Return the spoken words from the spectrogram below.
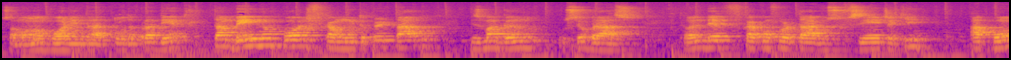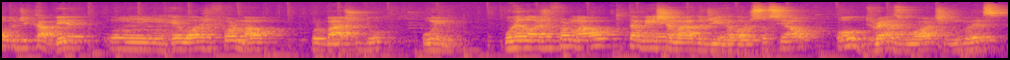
Sua mão não pode entrar toda para dentro. Também não pode ficar muito apertado, esmagando o seu braço. Então ele deve ficar confortável o suficiente aqui a ponto de caber um relógio formal por baixo do punho. O relógio formal, também é chamado de relógio social ou dress watch em inglês,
